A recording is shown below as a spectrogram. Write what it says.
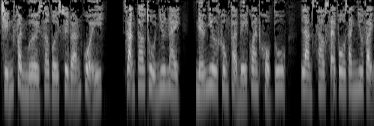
chín phần mười so với suy đoán của y. Dạng cao thủ như này, nếu như không phải bế quan khổ tu, làm sao sẽ vô danh như vậy?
